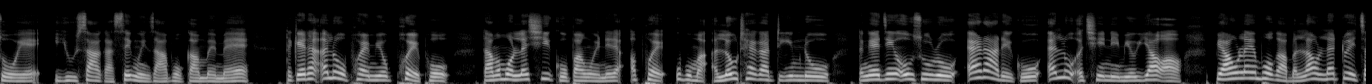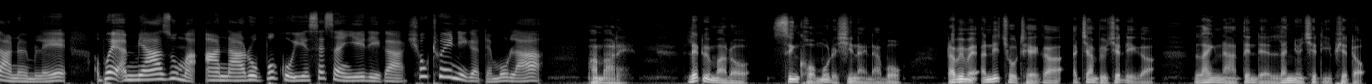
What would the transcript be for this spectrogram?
ဆိုရဲ့ယူဆကစိတ်ဝင်စားဖို့ကောင်းပေမဲ့ တကယ်တမ်းအဲ့လိုဖွဲ့မျိုးဖွဲ့ဖို့ဒါမှမဟုတ်လက်ရှိကိုပန်ဝင်နေတဲ့အဖွဲဥပမာအလုတ်ထက်က team တို့တငယ်ချင်းအုပ်စုတို့အဲ့ဓာတွေကိုအဲ့လိုအခြေအနေမျိုးရောက်အောင်ပြောင်းလဲဖို့ကဘလောက်လက်တွေ့ကြနိုင်မလဲအဖွဲအများစုမှာအာနာတို့ပုဂ္ဂိုလ်ရေးဆက်ဆံရေးတွေကရှုပ်ထွေးနေကြတယ်မို့လားမှန်ပါတယ်လက်တွေမှာတော့စင်ခေါ်မှုတွေရှိနိုင်တာပေါ့ဒါပေမဲ့အနစ်ချုပ်ထဲကအကြံပြုချက်တွေကလိုက်နာတဲ့တဲ့လက်ညွှန်ချက်တွေဖြစ်တော့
